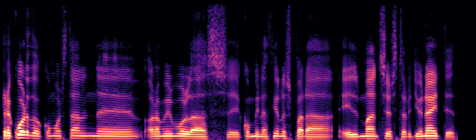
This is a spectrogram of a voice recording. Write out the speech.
Recuerdo cómo están eh, ahora mismo las eh, combinaciones para el Manchester United.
